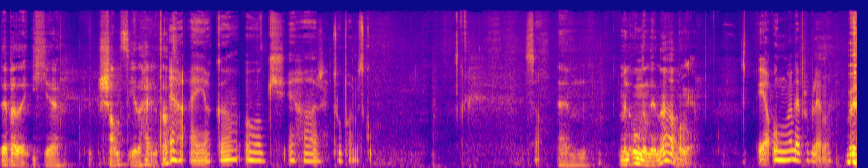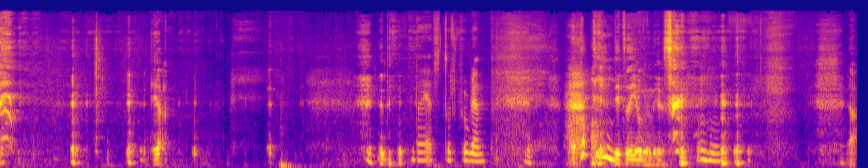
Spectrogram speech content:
det er bare ikke sjans i det hele tatt. Jeg har ei jakke, og jeg har to par med sko. Så Um, men ungene dine har mange. Ja, ungene er problemet. Ja. Det er et stort problem. De tre ungene huset. ja.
